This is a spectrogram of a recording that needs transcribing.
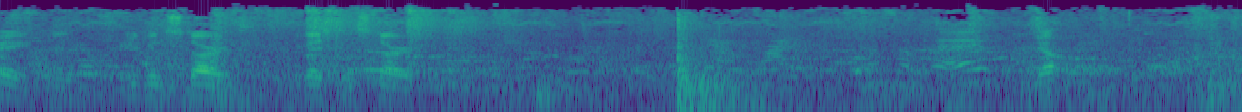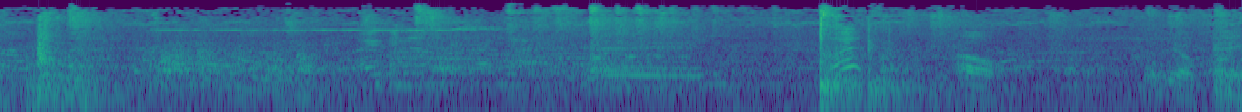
Okay, and you can start. You guys can start. Okay. Yep. Are you gonna? What? Oh, you'll be okay.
